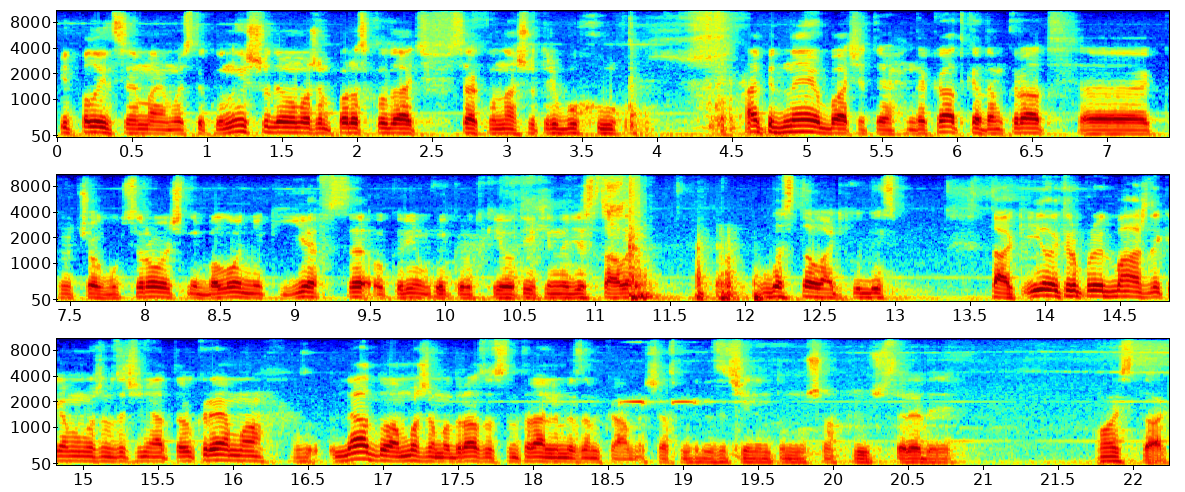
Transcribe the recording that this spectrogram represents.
Під полицею маємо ось таку нишу, де ми можемо порозкладати всяку нашу трібуху. А під нею, бачите, докатка, домкрат, е, крючок буксировочний, балонник, є все, окрім викрутки. От їх і не дістали доставати кудись. Так, і електропривід багажника ми можемо зачиняти окремо ляду, а можемо одразу з центральними замками. Зараз ми не зачинимо, тому що ключ всередині. Ось так.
